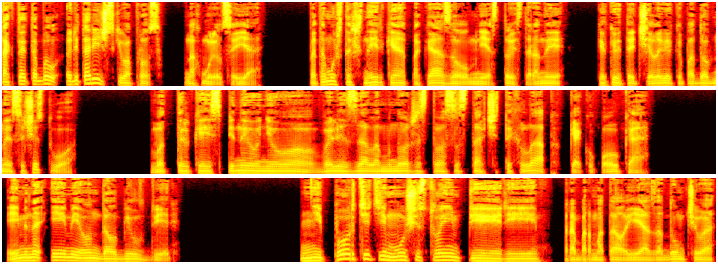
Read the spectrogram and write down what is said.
«Так-то это был риторический вопрос», — нахмурился я, потому что Шнырька показывал мне с той стороны какое-то человекоподобное существо. Вот только из спины у него вылезало множество суставчатых лап, как у паука. Именно ими он долбил в дверь. «Не портить имущество империи», — пробормотал я задумчиво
